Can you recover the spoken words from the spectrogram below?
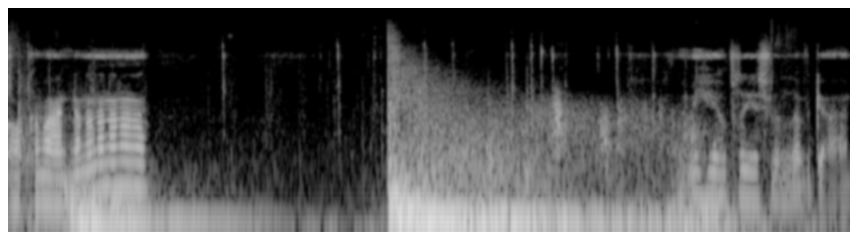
Oh, come on. No, no, no, no, no, no. Let me heal, please, for the love of God.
